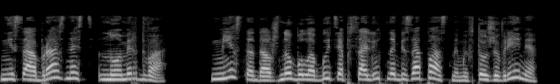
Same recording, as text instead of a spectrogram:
несообразность номер два. Место должно было быть абсолютно безопасным и в то же время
